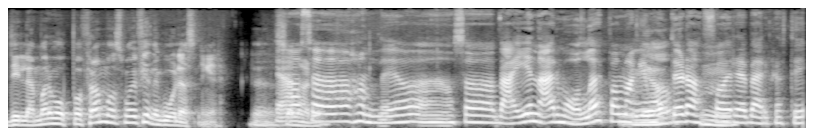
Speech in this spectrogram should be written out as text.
dilemmaer må opp og fram, og så må vi finne gode løsninger. Det, ja, sånn altså handler jo altså, Veien er målet på mange ja, måter da, mm. for mm. bærekraftig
